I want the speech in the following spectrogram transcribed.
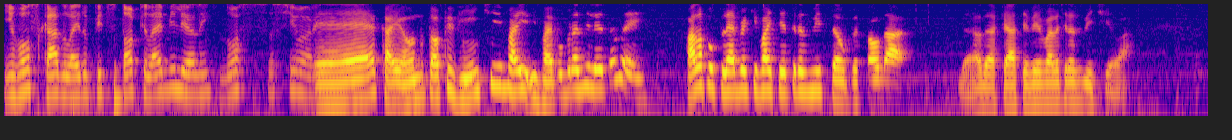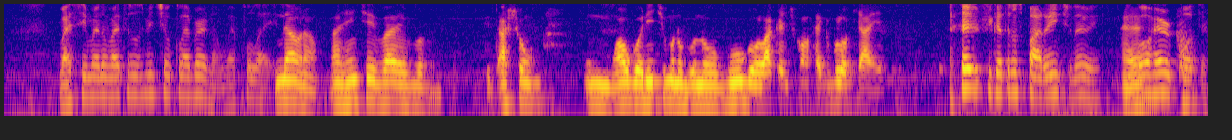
enroscado lá aí no pit stop lá, Emiliano, hein? Nossa senhora. Hein? É, Caião no top 20 e vai, vai pro brasileiro também. Fala pro Kleber que vai ter transmissão. O pessoal da, da, da FA TV vai transmitir lá. Vai sim, mas não vai transmitir o Kleber, não. Vai pular ele. Não, não. A gente vai. Achou um, um algoritmo no, no Google lá que a gente consegue bloquear ele. ele fica transparente, né, velho? É. Igual Harry Potter.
